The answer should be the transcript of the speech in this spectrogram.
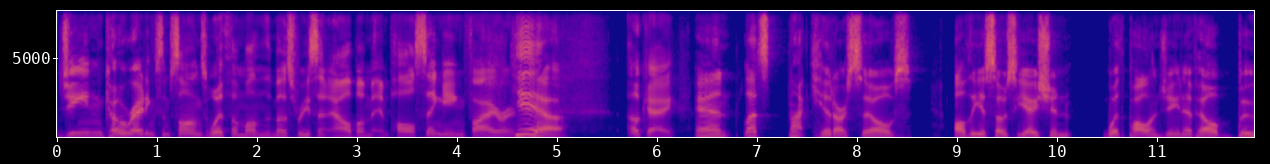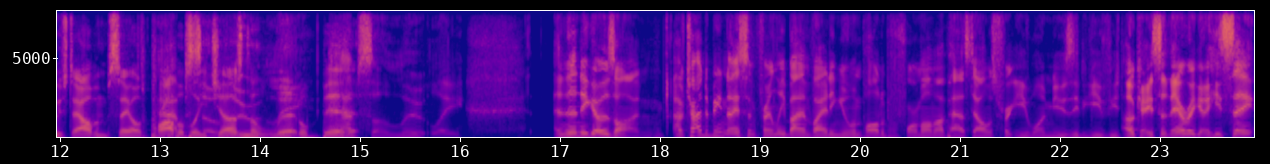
Gene co-writing some songs with him on the most recent album and Paul singing "Fire." And, yeah, Okay. and let's not kid ourselves. All the association with Paul and Gene have helped boost album sales probably just a little bit. Absolutely. And then he goes on. I've tried to be nice and friendly by inviting you and Paul to perform on my past albums for E1 Music to give you. Okay, so there we go. He's saying.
